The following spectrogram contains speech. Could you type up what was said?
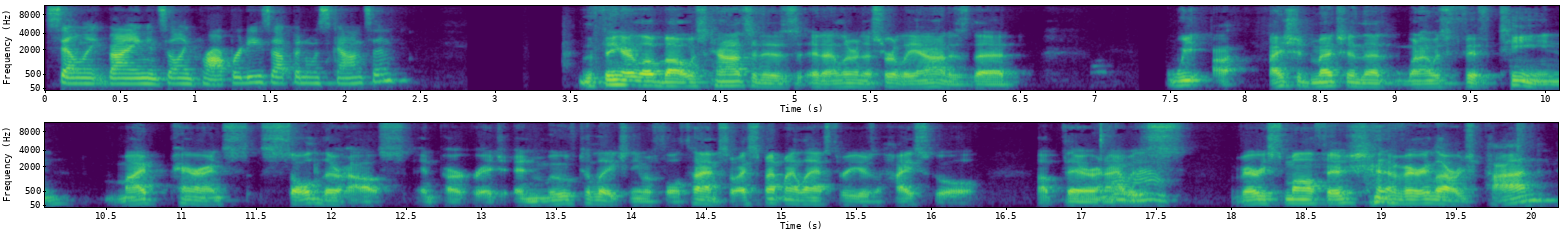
selling, buying and selling properties up in Wisconsin? The thing I love about Wisconsin is, and I learned this early on, is that we, I should mention that when I was 15, my parents sold their house in Park Ridge and moved to Lake Geneva full time. So I spent my last three years of high school up there, and oh, I was wow very small fish in a very large pond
